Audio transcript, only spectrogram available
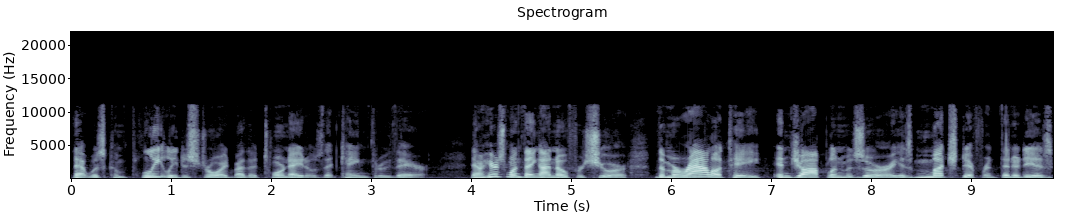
that was completely destroyed by the tornadoes that came through there. Now, here's one thing I know for sure the morality in Joplin, Missouri is much different than it is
